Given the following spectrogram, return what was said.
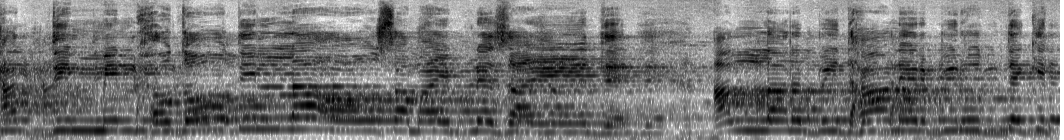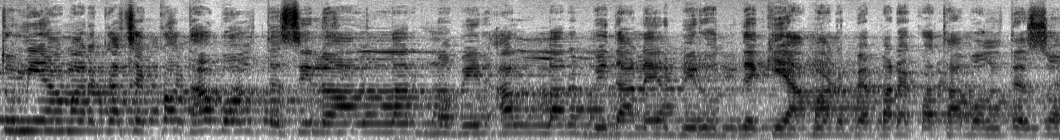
হাদ্দিম মিন হুদুদিল্লাহ, ও উসামা ইবনে জায়েদ আল্লাহর বিধানের বিরুদ্ধে কি তুমি আমার কাছে কথা বলতেছিল? আল্লাহর নবীর আল্লাহর বিধানের বিরুদ্ধে কি আমার ব্যাপারে কথা বলতেছো?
